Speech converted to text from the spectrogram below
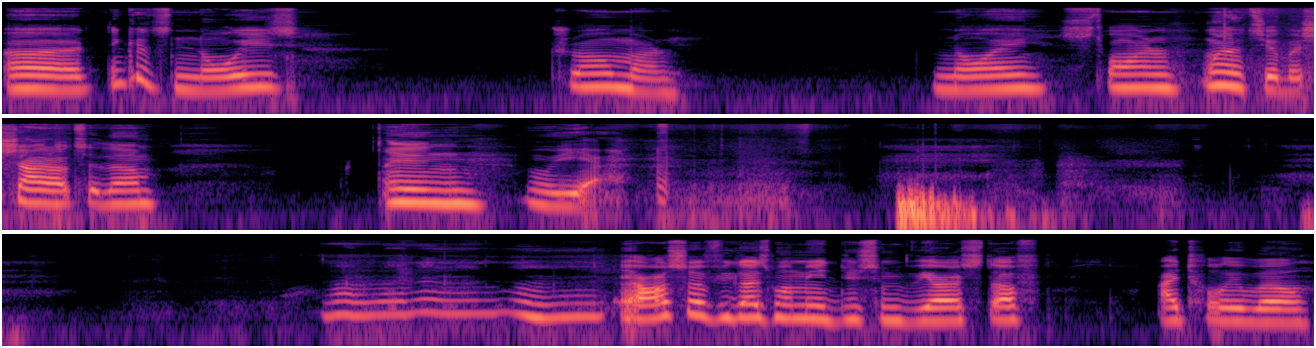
Uh, I think it's Noise drum or Noisestorm, one or two, but shout out to them. And, well, yeah. And also, if you guys want me to do some VR stuff, I totally will.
